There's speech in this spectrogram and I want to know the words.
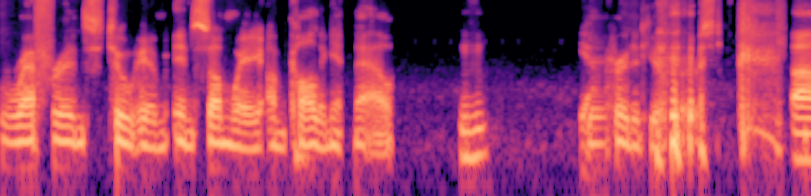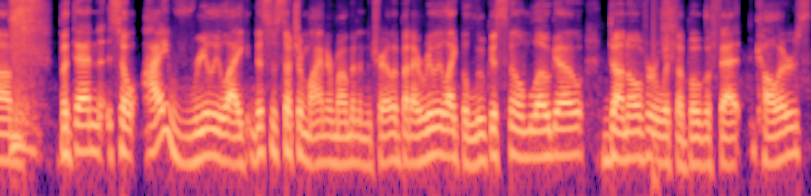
reference to him in some way. I'm calling it now. Mm-hmm. Yeah. Heard it here first. um, but then, so I really like this was such a minor moment in the trailer, but I really like the Lucasfilm logo done over with the Boba Fett colors.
